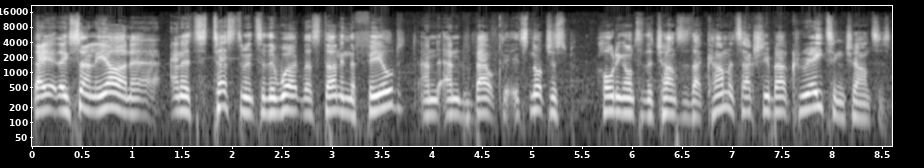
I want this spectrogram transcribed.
They, they certainly are, and, uh, and it's testament to the work that's done in the field, and, and about it's not just holding on to the chances that come, it's actually about creating chances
